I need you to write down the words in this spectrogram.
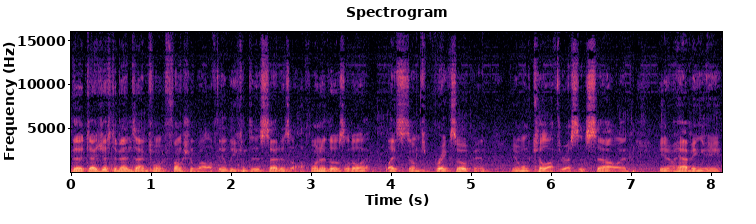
the digestive enzymes won't function well if they leak into the cytosol. If one of those little lysosomes breaks open, it won't kill off the rest of the cell. And you know, having a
